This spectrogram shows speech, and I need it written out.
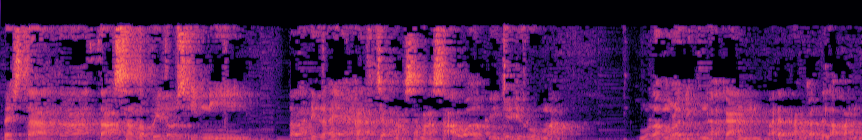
Pesta tahta Santo Petrus ini telah dirayakan sejak masa-masa awal gereja di Roma mula-mula digunakan pada tanggal 18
